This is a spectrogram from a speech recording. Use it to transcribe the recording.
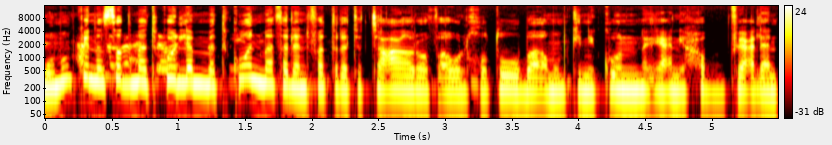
وممكن الصدمه تكون لما تكون مثلا فترة التعارف أو الخطوبة أو ممكن يكون يعني حب فعلا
